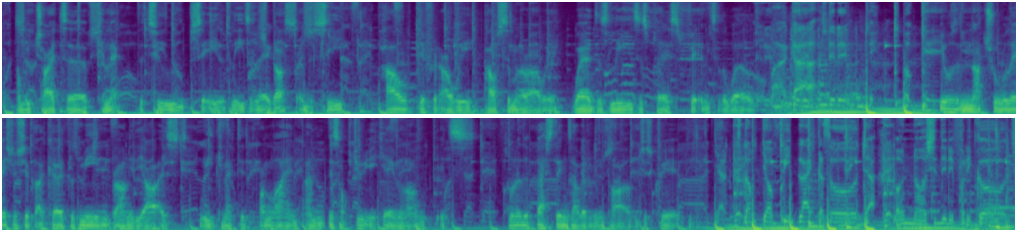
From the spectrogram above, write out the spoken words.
and we tried to connect the two cities of Leeds and Lagos and just see how different are we, how similar are we, where does Leeds, this place, fit into the world. Oh my God, did it. It was a natural relationship that occurred because me and Brownie, the artist, we connected online and this opportunity came along. It's one of the best things I've ever been part of, just creatively. Stomp your feet like a soldier. Oh no, she did it for the coach.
